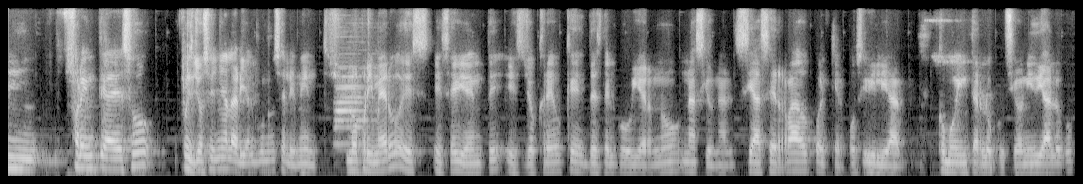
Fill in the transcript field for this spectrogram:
Mm, frente a eso, pues yo señalaría algunos elementos. Lo primero es, evidente, es yo creo que desde el gobierno nacional se ha cerrado cualquier posibilidad como interlocución y diálogo,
